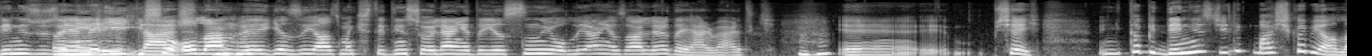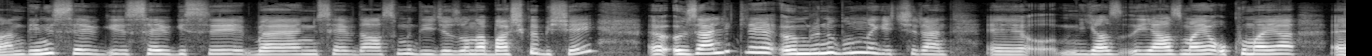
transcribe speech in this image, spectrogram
deniz üzerine öneriler, ilgisi olan hı -hı. ve yazı yazmak istediğini söyleyen ya da yazısını yollayan yazarlara da yer verdik. Hı hı. E, şey Tabii denizcilik başka bir alan. Deniz sevgi, sevgisi, yani sevdası mı diyeceğiz ona başka bir şey. Ee, özellikle ömrünü bununla geçiren e, yaz, yazmaya, okumaya e,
